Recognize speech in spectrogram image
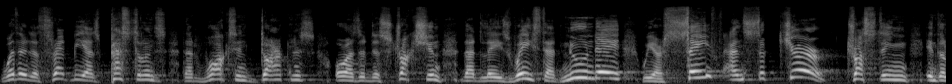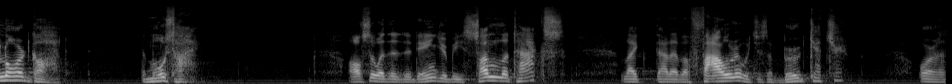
whether the threat be as pestilence that walks in darkness or as a destruction that lays waste at noonday, we are safe and secure, trusting in the Lord God, the Most High. Also, whether the danger be subtle attacks like that of a fowler, which is a bird catcher, or a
